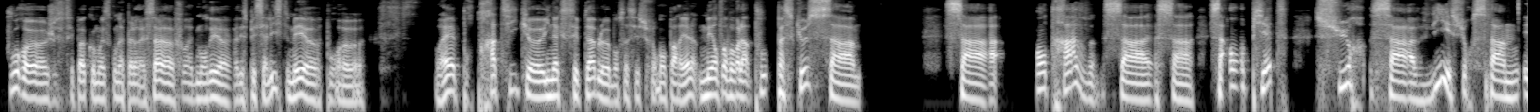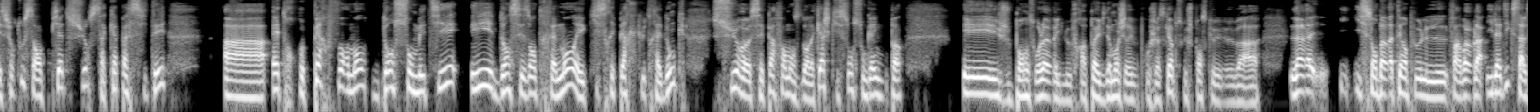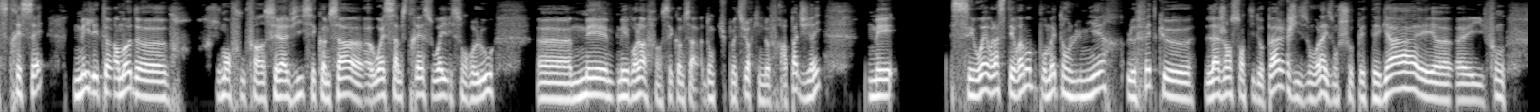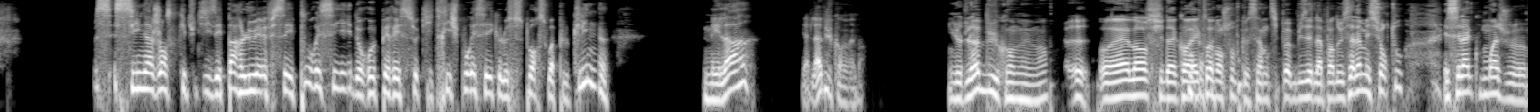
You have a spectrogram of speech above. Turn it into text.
pour, euh, je sais pas comment est-ce qu'on appellerait ça, il faudrait demander à des spécialistes, mais pour ouais, pour pratique euh, inacceptable, bon ça c'est sûrement pas réel, mais enfin voilà, parce que ça, ça entrave, ça, ça, ça empiète sur sa vie et sur sa, et surtout ça empiète sur sa capacité à être performant dans son métier et dans ses entraînements et qui se répercuterait donc sur euh, ses performances dans la cage qui sont son gagne-pain. Et je pense, voilà, il le fera pas évidemment, j'irai Prochaska parce que je pense que bah, là, il, s'en battait un peu. Enfin voilà, il a dit que ça le stressait, mais il était en mode, euh, je m'en fous. Enfin, c'est la vie, c'est comme ça. Euh, ouais, ça me stresse. Ouais, ils sont relous. Euh, mais mais voilà, enfin c'est comme ça. Donc tu peux être sûr qu'il ne le fera pas, Jerry. Mais c'est ouais, voilà, c'était vraiment pour mettre en lumière le fait que l'agence antidopage, ils ont voilà, ils ont chopé des gars et ils font c'est une agence qui est utilisée par l'UFC pour essayer de repérer ceux qui trichent, pour essayer que le sport soit plus clean. Mais là, il y a de l'abus quand même. Il y a de l'abus quand même. Hein. Euh. Ouais, non, je suis d'accord avec toi. Non, je trouve que c'est un petit peu abusé de la part de l'USADA, mais surtout, et c'est là que moi je,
